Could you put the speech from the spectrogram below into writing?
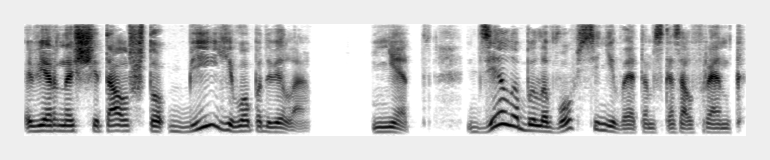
Верно считал, что Би его подвела. «Нет, дело было вовсе не в этом», — сказал Фрэнк.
